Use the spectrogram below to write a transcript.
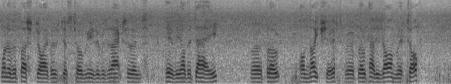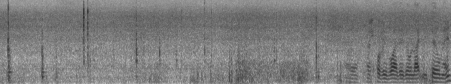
One of the bus drivers just told me there was an accident here the other day where a bloke on night shift where a bloke had his arm ripped off. Uh, that's probably why they don't like me filming.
